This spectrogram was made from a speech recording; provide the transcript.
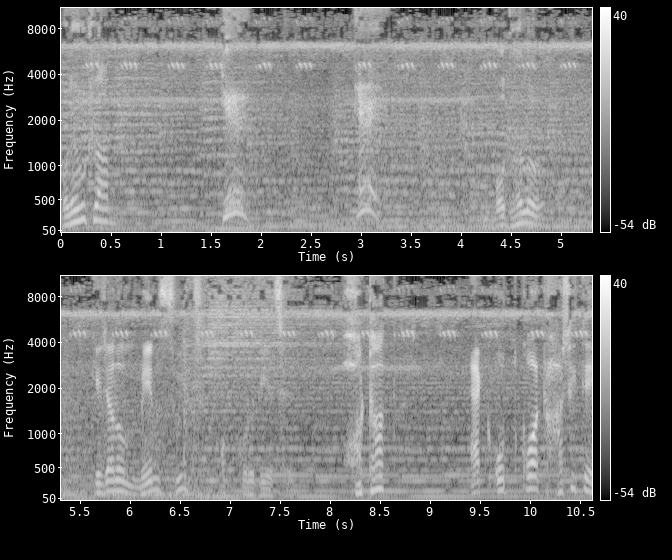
বলে উঠলাম, কে? কে? বোধ হলো কে যেন মেন সুইচ অফ করে দিয়েছে। হঠাৎ এক উৎকট হাসিতে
